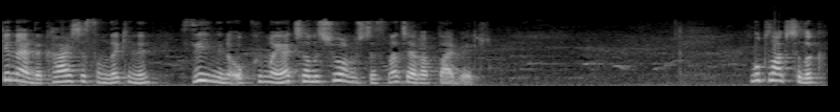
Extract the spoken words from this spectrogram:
genelde karşısındakinin zihnini okumaya çalışıyormuşçasına cevaplar verir. Mutlakçılık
